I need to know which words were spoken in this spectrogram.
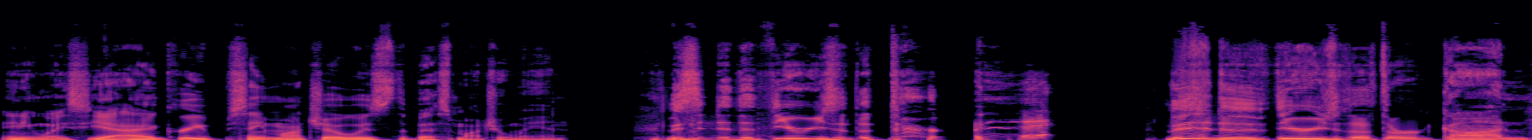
Anyways, yeah, I agree. Saint Macho is the best Macho Man. Listen to the theories of the third. Listen to the theories of the third con.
